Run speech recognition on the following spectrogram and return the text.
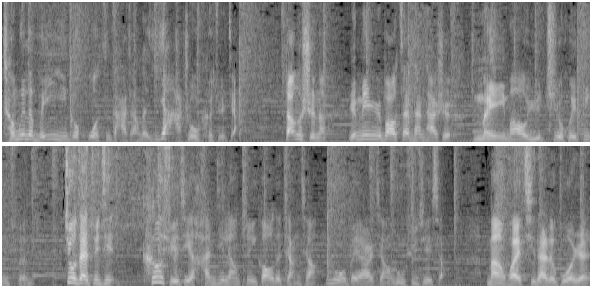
成为了唯一一个获此大奖的亚洲科学家。当时呢，《人民日报》赞叹他是美貌与智慧并存。就在最近，科学界含金量最高的奖项诺贝尔奖陆续揭晓，满怀期待的国人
